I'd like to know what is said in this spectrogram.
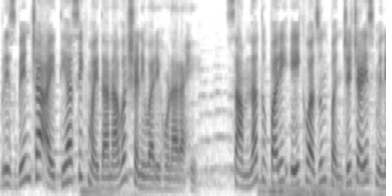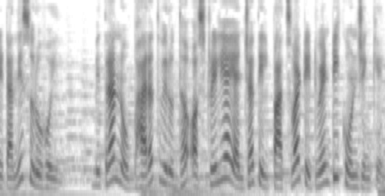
ब्रिस्बेनच्या ऐतिहासिक मैदानावर शनिवारी होणार आहे. सामना दुपारी एक वाजून पंचेचाळीस मिनिटांनी सुरू होईल. मित्रांनो भारत विरुद्ध ऑस्ट्रेलिया यांच्यातील पाचवा टी ट्वेंटी कोण जिंकेल?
